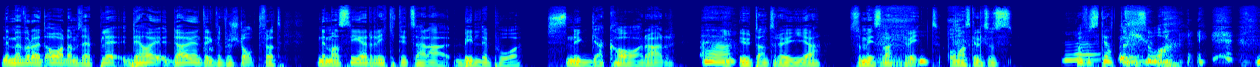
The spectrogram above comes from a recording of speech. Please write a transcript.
Nej men vadå, ett adamsäpple, det har, det har jag inte riktigt förstått för att när man ser riktigt så här äh, bilder på snygga karar Ja. i, utan tröja som är svartvitt och man ska liksom Varför skrattar du så?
